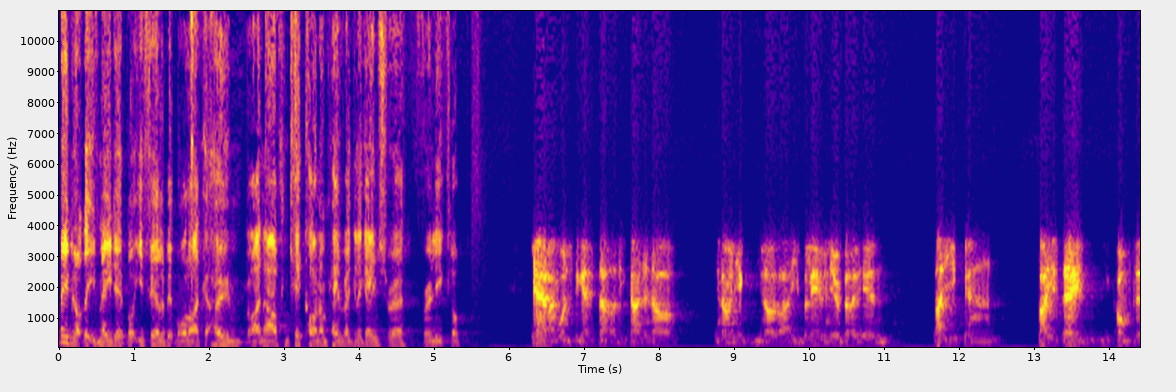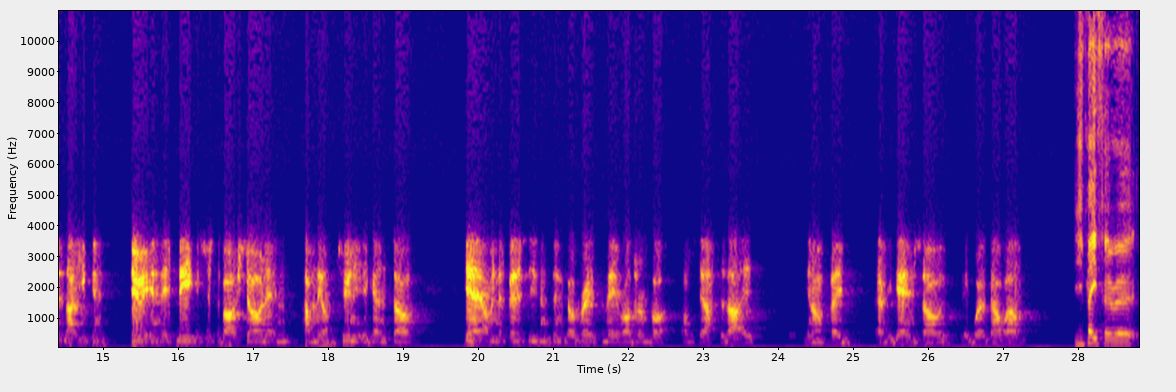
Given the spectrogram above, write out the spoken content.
Maybe not that you've made it, but you feel a bit more like at home right now. I can kick on. I'm playing regular games for a for a league club. Yeah, like once you get settled, you kind of know, you know, and you you know that you believe in your ability and that you can, like you say, you're confident that you can do it in this league. It's just about showing it and having the opportunity again. So, yeah, I mean, the first season didn't go great for me at Rotherham, but obviously after that, it, you know, I played every game, so it worked out well. Did you play for? Uh, did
